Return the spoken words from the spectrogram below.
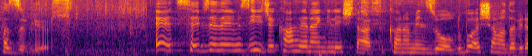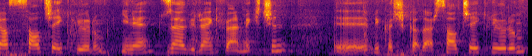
hazırlıyoruz. Evet sebzelerimiz iyice kahverengileşti artık karamelize oldu. Bu aşamada biraz salça ekliyorum. Yine güzel bir renk vermek için e, bir kaşık kadar salça ekliyorum.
